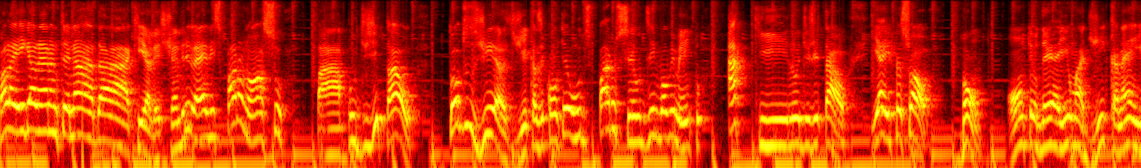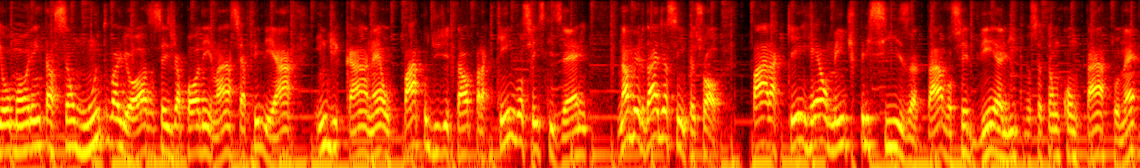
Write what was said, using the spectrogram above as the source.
Fala aí, galera antenada! Aqui é Alexandre Leles para o nosso Papo Digital. Todos os dias, dicas e conteúdos para o seu desenvolvimento aqui no digital. E aí, pessoal? Bom, ontem eu dei aí uma dica, né, e uma orientação muito valiosa. Vocês já podem ir lá se afiliar, indicar, né, o Papo Digital para quem vocês quiserem. Na verdade, assim, pessoal, para quem realmente precisa, tá? Você vê ali que você tem um contato, né?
